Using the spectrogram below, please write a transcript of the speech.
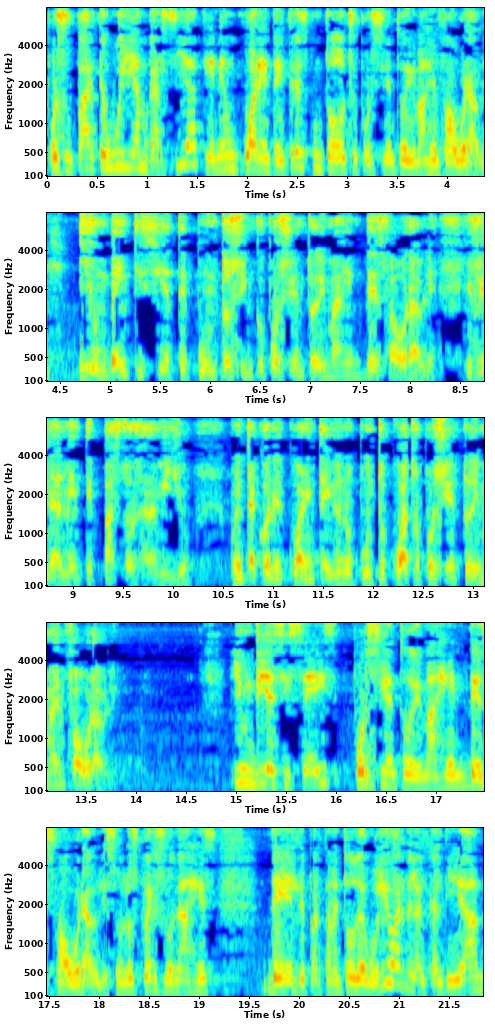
Por su parte, William García tiene un 43,8% de imagen favorable. Y un 27,5% de imagen desfavorable. Y finalmente, Pastor Jaramillo cuenta con el 41,4% de imagen favorable y un 16% de imagen desfavorable. Son los personajes del departamento de Bolívar, de la alcaldía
